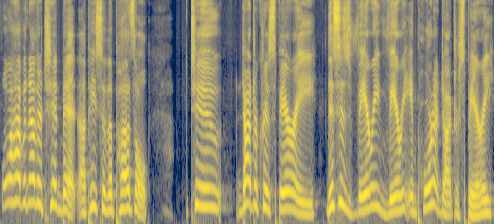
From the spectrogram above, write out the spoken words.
Well, I have another tidbit, a piece of the puzzle. To Dr. Chris Sperry, this is very, very important, Dr. Sperry.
